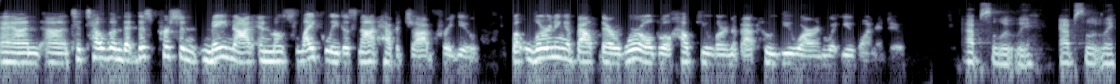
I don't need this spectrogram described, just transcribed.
and uh, to tell them that this person may not and most likely does not have a job for you but learning about their world will help you learn about who you are and what you want to do. Absolutely. Absolutely.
